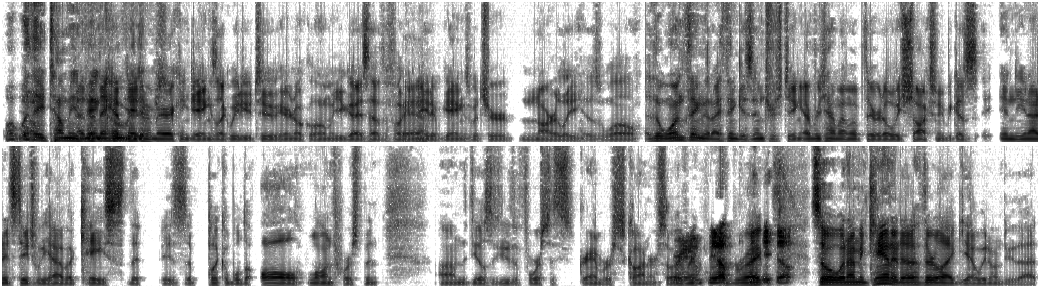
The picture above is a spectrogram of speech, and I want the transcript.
what would they tell me? And then they have Native American gangs like we do too here in Oklahoma. You guys have the fucking yeah. Native gangs, which are gnarly as well. The one thing that I think is interesting, every time I'm up there, it always shocks me because in the United States we have a case that is applicable to all law enforcement um, that deals with use of force is Graham versus Connor. So every, yep. right. Yep. So when I'm in Canada, they're like, yeah, we don't do that.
